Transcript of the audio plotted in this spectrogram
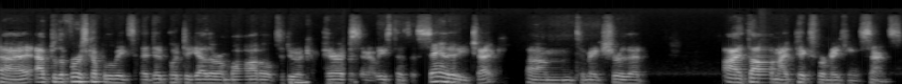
uh, after the first couple of weeks, I did put together a model to do a comparison, at least as a sanity check, um, to make sure that I thought my picks were making sense.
